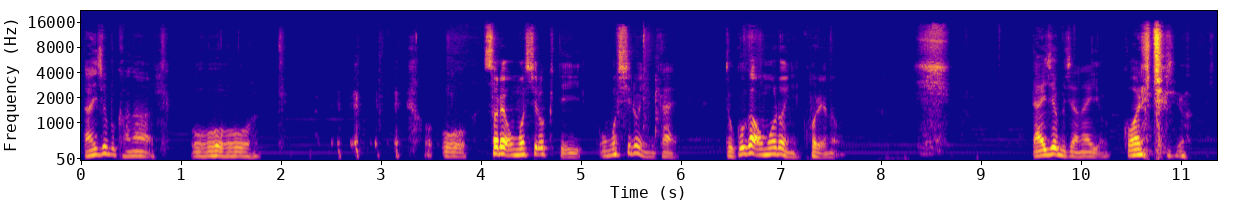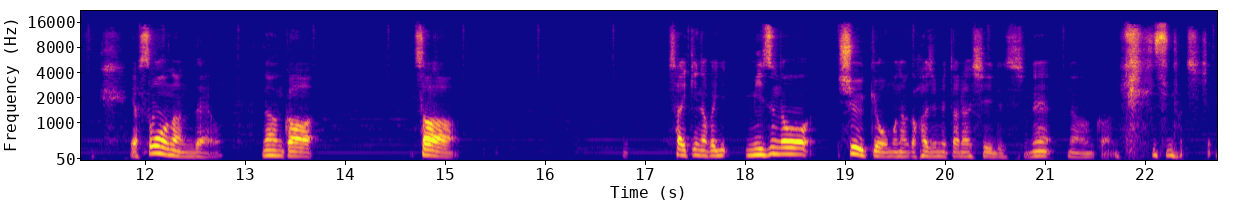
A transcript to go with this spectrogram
大丈夫かな？お おおおそれ面白くていい。面白いんかい。どこがおもろいんこれの。大丈夫じゃないよ。壊れてるよ。いや、そうなんだよ。なんか、さあ、最近なんか水の宗教もなんか始めたらしいですしね。なんか、水の宗教。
